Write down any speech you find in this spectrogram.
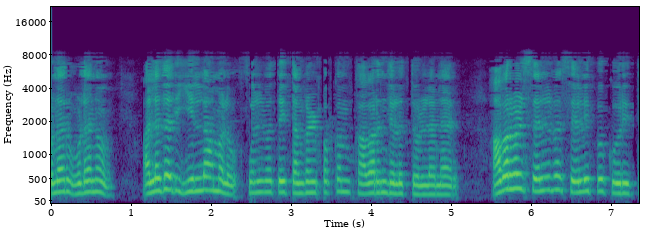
உணர்வுடனோ அல்லது அது இல்லாமலோ செல்வத்தை தங்கள் பக்கம் கவர்ந்தெழுத்துள்ளனர் அவர்கள் செல்வ செழிப்பு குறித்த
